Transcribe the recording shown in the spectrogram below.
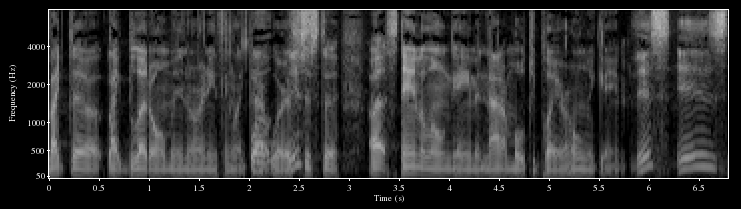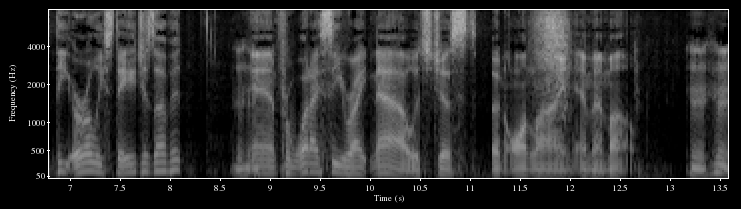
like the like Blood Omen or anything like that, Well, where it's just a, a standalone game and not a multiplayer only game. This is the early stages of it, and from what I see right now, it's just an online MMO. Hmm.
